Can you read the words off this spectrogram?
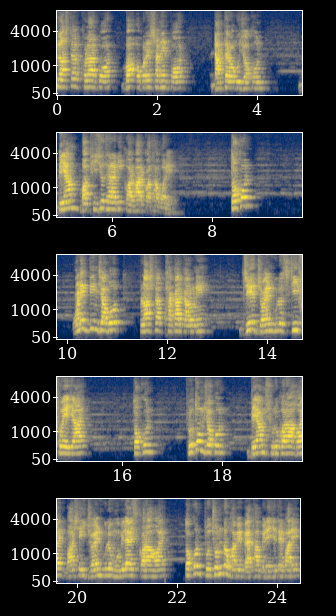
প্লাস্টার খোলার পর বা অপারেশনের পর ডাক্তারবাবু যখন ব্যায়াম বা ফিজিওথেরাপি করবার কথা বলে। তখন অনেক দিন যাবৎ প্লাস্টার থাকার কারণে যে জয়েন্টগুলো স্টিফ হয়ে যায়, তখন প্রথম যখন ব্যায়াম শুরু করা হয় বা সেই জয়েন্টগুলো মোবিলাইজ করা হয়, তখন প্রচণ্ডভাবে ব্যথা বেড়ে যেতে পারে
